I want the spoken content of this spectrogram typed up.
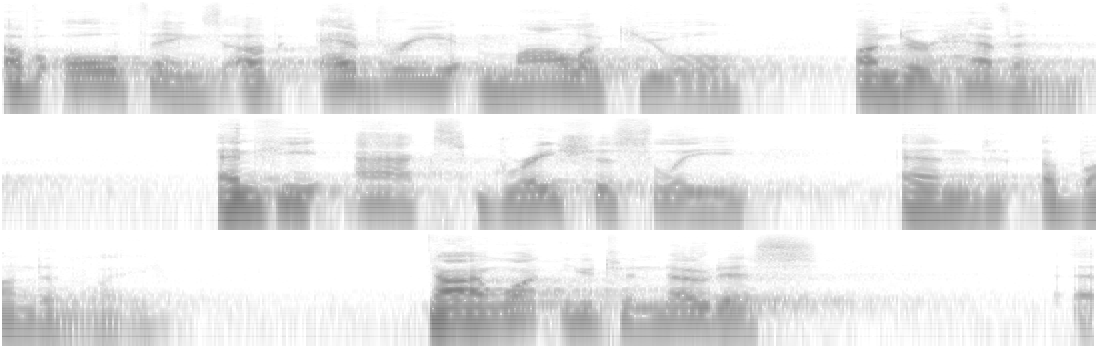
of all things, of every molecule under heaven. And he acts graciously and abundantly. Now, I want you to notice uh,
